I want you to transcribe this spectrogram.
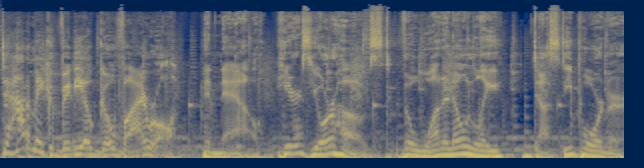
to how to make a video go viral. And now, here's your host, the one and only Dusty Porter.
